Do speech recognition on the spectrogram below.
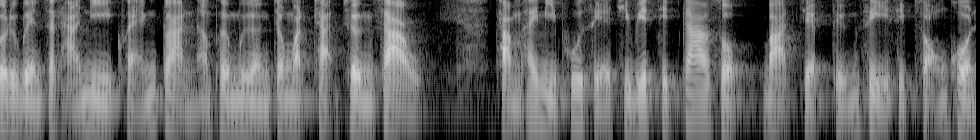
บริเวณสถานีแขวงกลั่นอำเภอเมืองจังหวัดฉะเชิงเซาทำให้มีผู้เสียชีวิต 19 ศพบาดเจ็บถึง 42 คน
